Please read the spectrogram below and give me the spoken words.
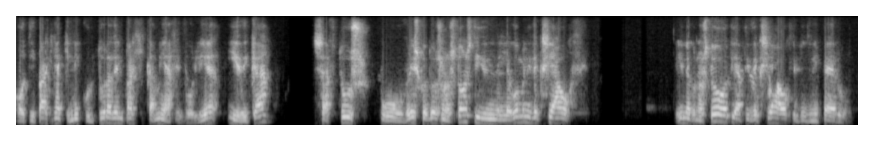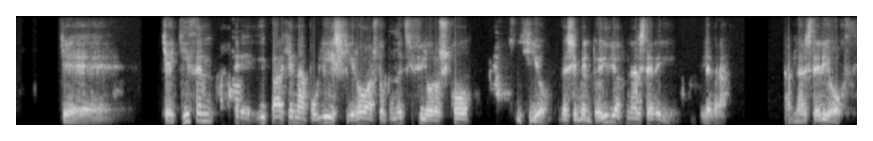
ότι υπάρχει μια κοινή κουλτούρα δεν υπάρχει καμία αμφιβολία, ειδικά σε αυτούς που βρίσκονται ως γνωστόν στη λεγόμενη δεξιά όχθη. Είναι γνωστό ότι από τη δεξιά όχθη του Δνηπέρου και, και εκείθεν ε, υπάρχει ένα πολύ ισχυρό, ας το πούμε έτσι, φιλορωσικό στοιχείο. Δεν συμβαίνει το ίδιο από την αριστερή πλευρά, από την αριστερή όχθη.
